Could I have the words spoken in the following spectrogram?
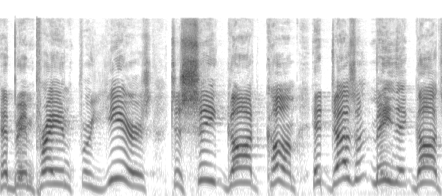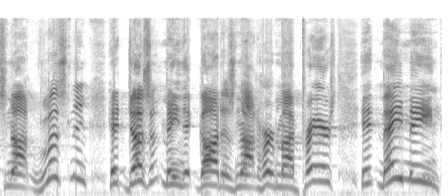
have been praying for years to see God come. It doesn't mean that God's not listening. It doesn't mean that God has not heard my prayers. It may mean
